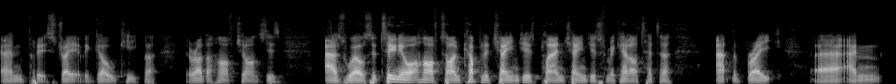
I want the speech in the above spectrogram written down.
and put it straight at the goalkeeper. There are other half chances as well. So 2 0 at half time, couple of changes, plan changes from Mikel Arteta at the break. Uh, and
